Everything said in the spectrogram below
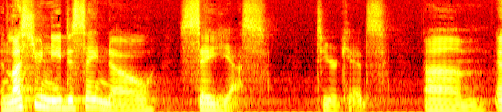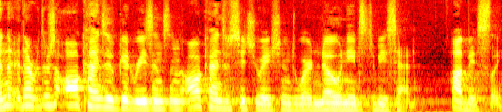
Unless you need to say no, say yes to your kids. Um, and there, there's all kinds of good reasons and all kinds of situations where no needs to be said, obviously.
